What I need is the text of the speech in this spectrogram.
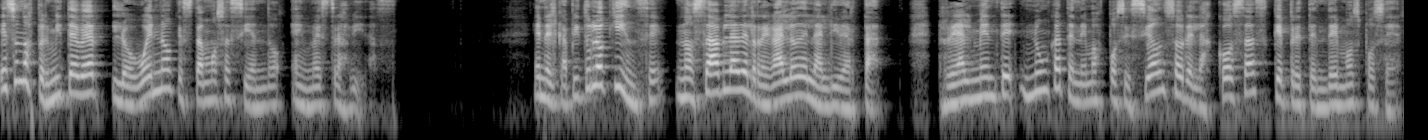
Eso nos permite ver lo bueno que estamos haciendo en nuestras vidas. En el capítulo 15 nos habla del regalo de la libertad. Realmente nunca tenemos posesión sobre las cosas que pretendemos poseer.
